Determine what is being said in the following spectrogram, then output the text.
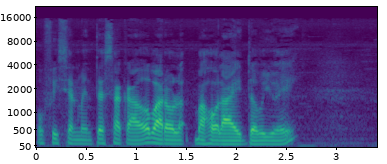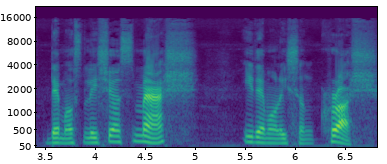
oficialmente sacado bajo la IWA. Demolition Smash y Demolition Crush.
